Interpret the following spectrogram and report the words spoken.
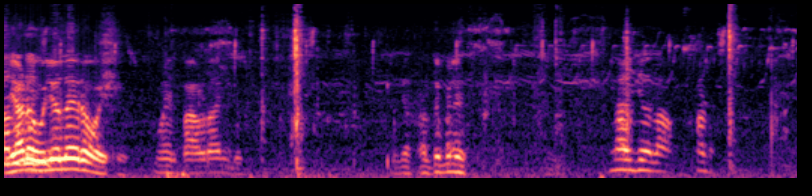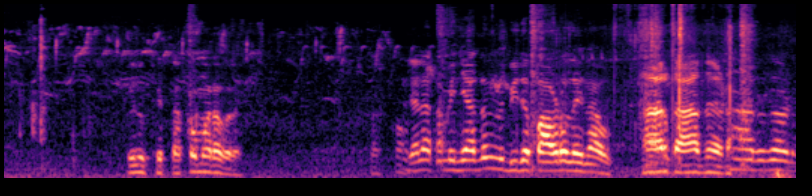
યાડો ઉલ્યો લઈ રહ્યો હોય છે આ તો પેલું લાવજો લાવ હળો. પેલું કે ટકો મારા બરાબર પેલા તમે બીજો પાવડો લઈને આવો. હાર કાદડ હારું તો હળો.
